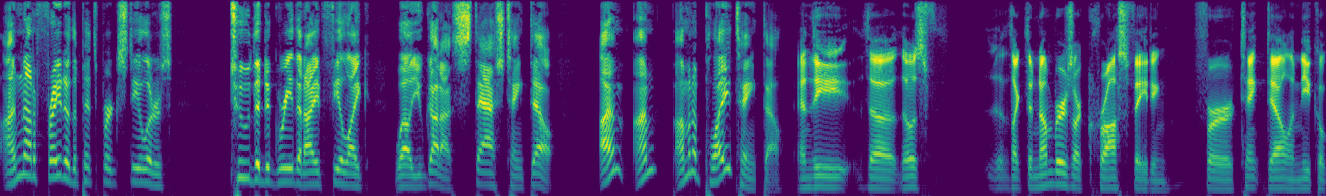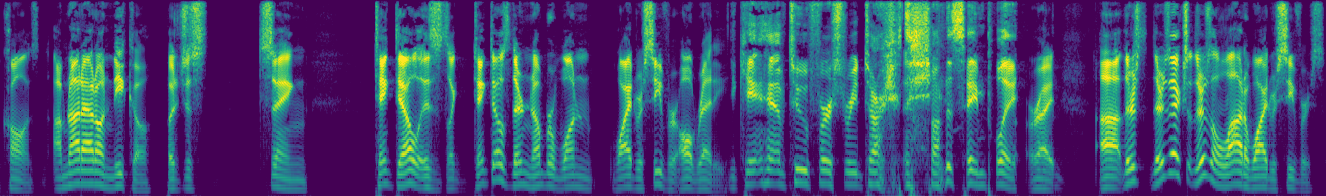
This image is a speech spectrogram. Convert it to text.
I'm not afraid of the Pittsburgh Steelers to the degree that I feel like, well, you've got to stash Tank Dell. I'm I'm I'm going to play Tank Dell. and the the those like the numbers are cross fading for Tank Dell and Nico Collins. I'm not out on Nico, but just saying Tank Dell is like Tank Dell's their number one wide receiver already. You can't have two first read targets on the same play. Right. Uh, there's there's actually there's a lot of wide receivers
